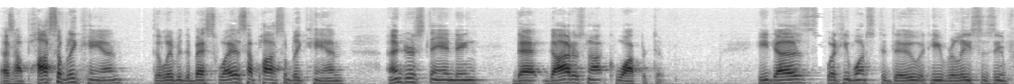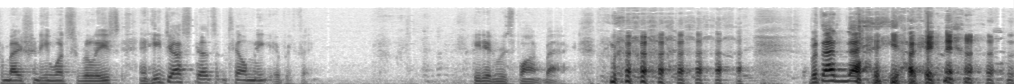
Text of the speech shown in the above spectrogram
as I possibly can delivered the best way as I possibly can, understanding that God is not cooperative. He does what he wants to do, and he releases the information he wants to release, and he just doesn't tell me everything. He didn't respond back. but that, that yeah,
